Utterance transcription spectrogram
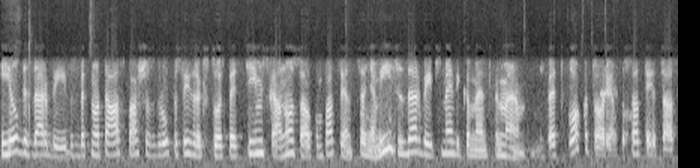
ilgas darbības, bet no tās pašas grupas izrakstot pēc ķīmiskā nosaukuma pacients saņem īsas darbības medikamentus, piemēram, beta blokatoriem, kas attiecās.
